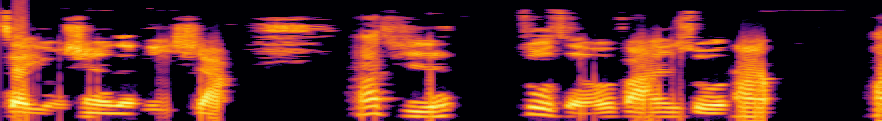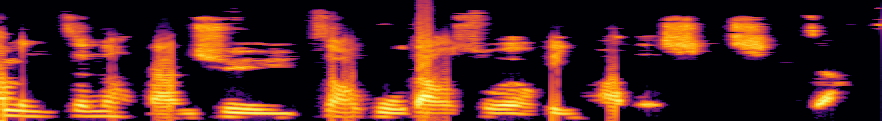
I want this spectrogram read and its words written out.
在有限的能力下，他其实作者会发现说他。他们真的很难去照顾到所有病患的心情，这样子。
